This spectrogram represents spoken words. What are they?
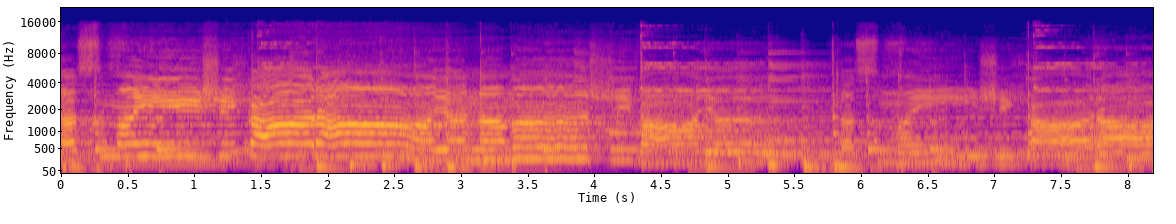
तस्मै शिकाराय नमः शिवाय। तस्मै शिकाराय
